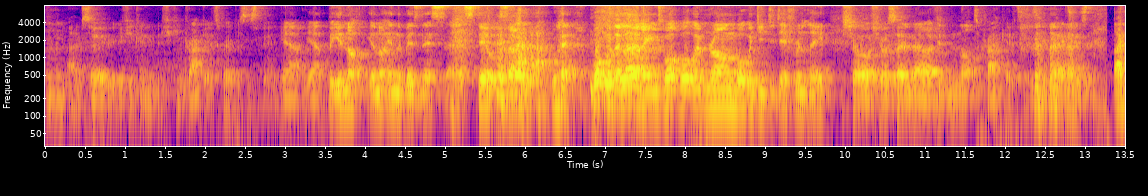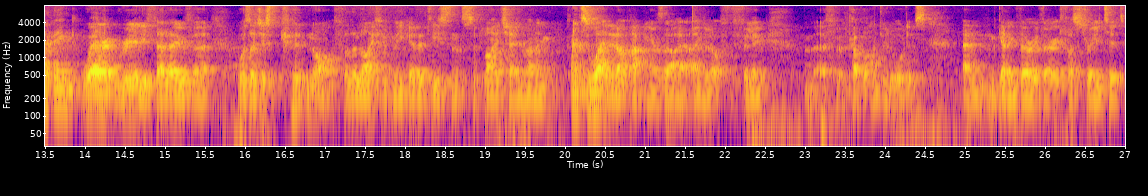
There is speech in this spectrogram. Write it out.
Mm-hmm. Um, so if you can if you can crack it, it's a great business to be in. Yeah, yeah. But you're not you're not in the business uh, still. So what were the learnings? What what went wrong? What would you do differently? Sure, sure. So no, I did not crack it. As you noticed, I think where it really fell over was I just could not, for the life of me, get a decent supply chain running. And so what ended up happening is I, ended up fulfilling um, a couple hundred orders and getting very very frustrated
